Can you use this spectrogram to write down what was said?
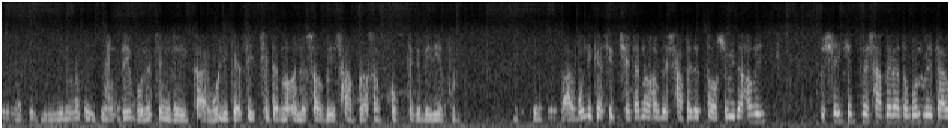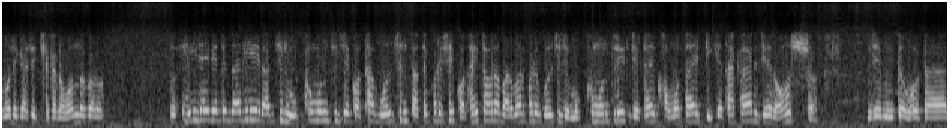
ইতিমধ্যেই বলেছেন যে কার্বলিক অ্যাসিড ছেটানো হলে সব এই সাপরা সব ক্ষোভ থেকে বেরিয়ে পড়বে। কার্বলিক অ্যাসিড ছেটানো হবে, সাপেদের তো অসুবিধা হবেই। তো সেই ক্ষেত্রে সাপেরা তো বলবে কার্বলিক অ্যাসিড ছেটানো বন্ধ করো। তো এই জায়গাতে দাঁড়িয়ে রাজ্যের মুখ্যমন্ত্রী যে কথা বলছেন, তাতে করে সেই কথাই তো আমরা বারবার করে বলছি যে মুখ্যমন্ত্রীর যেটাই ক্ষমতায় টিকে থাকার যে রহস্য, যে মৃত ভোটার,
